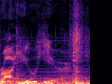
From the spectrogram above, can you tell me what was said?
brought you here?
